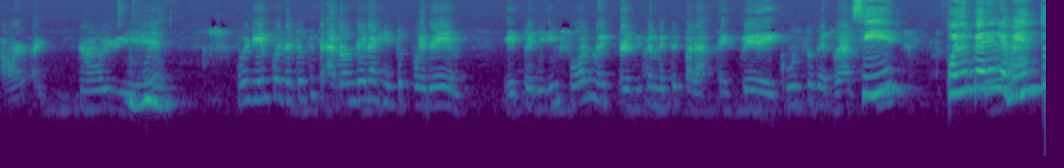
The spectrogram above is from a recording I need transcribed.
R-A-D. Muy bien. Muy bien, pues entonces, ¿a dónde la gente puede eh, pedir informes precisamente para este curso de rap? Sí, pueden ver el evento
